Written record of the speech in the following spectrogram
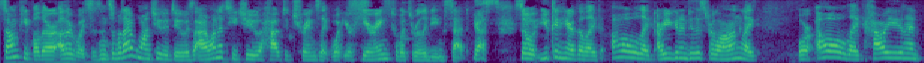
some people, there are other voices. And so what I want you to do is I want to teach you how to translate what you're hearing to what's really being said. Yes. So you can hear the like, oh, like, are you going to do this for long? Like, or, oh, like, how are you going to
